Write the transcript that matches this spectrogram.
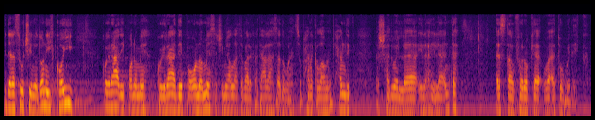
i da nas učini od onih koji koji radi po onome koji rade po onome sa čime Allah te bareka wa ta'ala zadovoljan. Subhanakallahumma bihamdik ashhadu an la ilaha illa anta astaghfiruka wa atubu ilaik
